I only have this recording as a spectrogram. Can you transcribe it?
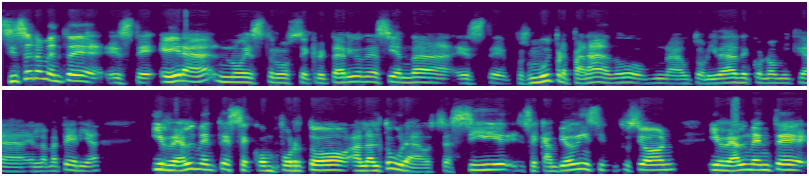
Sinceramente, este, era nuestro secretario de Hacienda, este, pues muy preparado, una autoridad económica en la materia, y realmente se comportó a la altura, o sea, sí se cambió de institución y realmente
